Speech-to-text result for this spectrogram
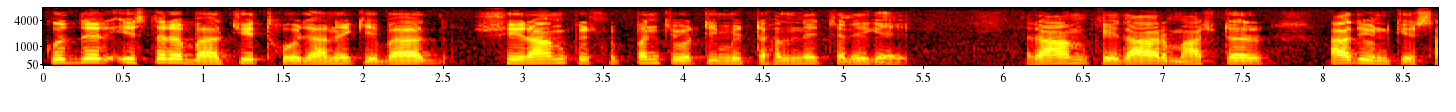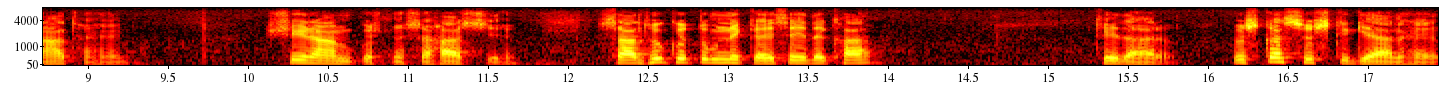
कुछ देर इस तरह बातचीत हो जाने के बाद श्री रामकृष्ण पंचवटी में टहलने चले गए। राम, केदार, मास्टर आदि उनके साथ हैं। श्री रामकृष्ण सहास्य साधु को तुमने कैसे देखा? केदार, उसका शुष्क ज्ञान है।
